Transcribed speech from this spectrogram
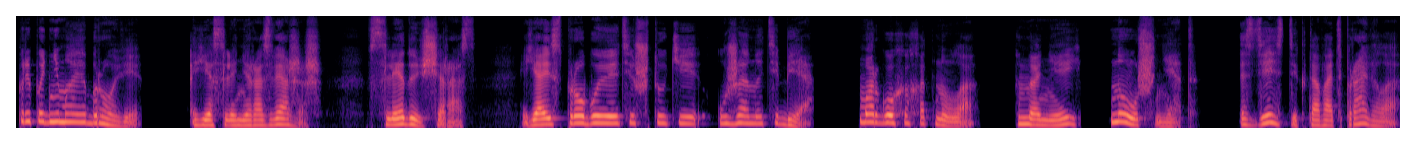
приподнимая брови. «Если не развяжешь, в следующий раз я испробую эти штуки уже на тебе». Марго хохотнула. «На ней? Ну уж нет. Здесь диктовать правила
